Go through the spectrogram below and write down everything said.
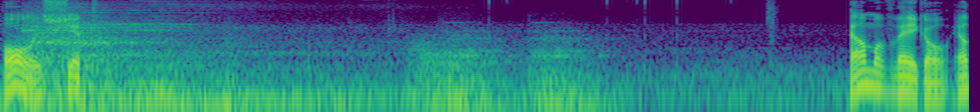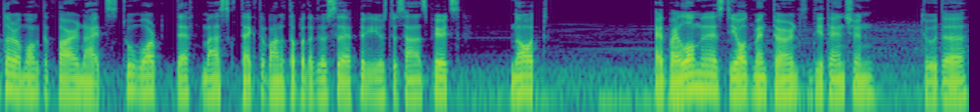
Holy shit. Helm of Vago, Elder among the Fire Knights. Two warped death masks tacked on top of the reduced epic used to silence spirits. Note. Head by loneliness, the old man turned the attention to the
